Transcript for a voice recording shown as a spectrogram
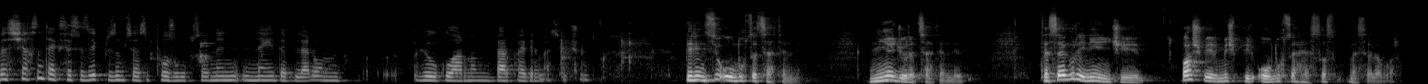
Bəs şəxsin təqsirsizlik prezumpsiyası pozulubsa, nə, nə edə bilər onun hüquqlarının bərpa edilməsi üçün? Birincisi olduqca çətindir. Niyə görə çətindir? Təsəvvür eləyin ki, baş vermiş bir olduqca həssas məsələ var.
